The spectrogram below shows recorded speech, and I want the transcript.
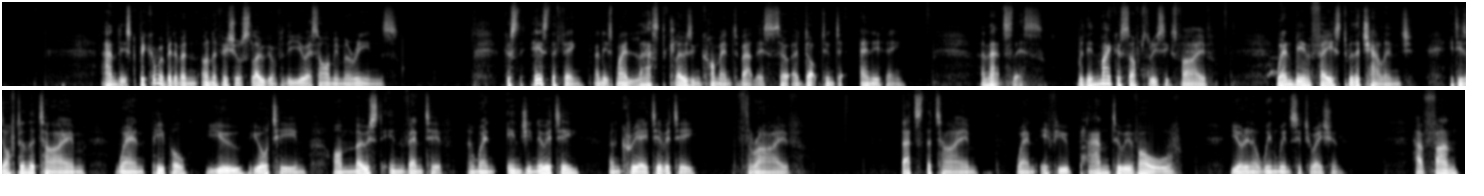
And it's become a bit of an unofficial slogan for the US Army Marines. Because here's the thing, and it's my last closing comment about this, so adopt into anything. And that's this. Within Microsoft 365, when being faced with a challenge, it is often the time when people you, your team, are most inventive and when ingenuity and creativity thrive. That's the time when, if you plan to evolve, you're in a win win situation. Have fun,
